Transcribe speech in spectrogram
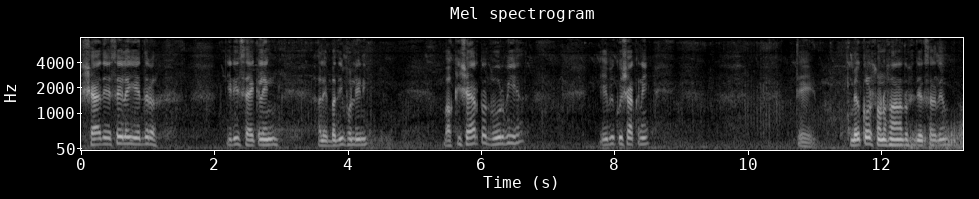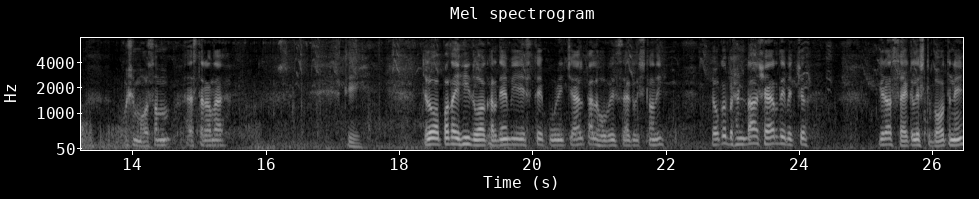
ਸ਼ਾਇਦ ਇਸੇ ਲਈ ਇੱਧਰ ਜਿਹੜੀ ਸਾਈਕਲਿੰਗ ਹਲੇ ਵਧੀ ਫੁੱਲੀ ਨਹੀਂ। ਬਾਕੀ ਸ਼ਹਿਰ ਤੋਂ ਦੂਰ ਵੀ ਹੈ ਇਹ ਵੀ ਕੋਈ ਸ਼ੱਕ ਨਹੀਂ। ਤੇ ਬਿਲਕੁਲ ਸੁਨਸਾਨ ਤੁਸੀਂ ਦੇਖ ਸਕਦੇ ਹੋ। ਕੁਝ ਮੌਸਮ ਇਸ ਤਰ੍ਹਾਂ ਦਾ ਤੇ ਚਲੋ, ਆਪਾਂ ਤਾਂ ਇਹੀ ਦੁਆ ਕਰਦੇ ਆਂ ਵੀ ਇਸ ਤੇ ਪੂਰੀ ਚਹਿਲ ਪਹਿਲ ਹੋਵੇ ਸਾਈਕਲਿਸਟਾਂ ਦੀ। ਕਿਉਂਕਿ ਬਠਿੰਡਾ ਸ਼ਹਿਰ ਦੇ ਵਿੱਚ ਜਿਹੜਾ ਸਾਈਕਲਿਸਟ ਬਹੁਤ ਨੇ,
